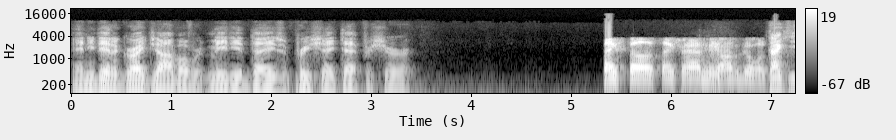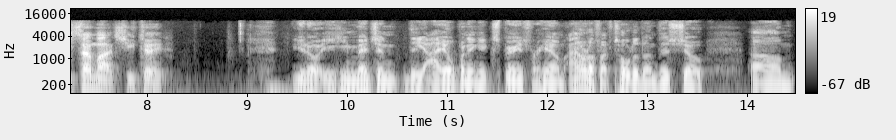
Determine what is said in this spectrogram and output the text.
and you did a great job over at Media Days. Appreciate that for sure. Thanks, fellas. Thanks for having me. I'll have a good one. Thank you so much. You too. You know, he mentioned the eye-opening experience for him. I don't know if I've told it on this show, um,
